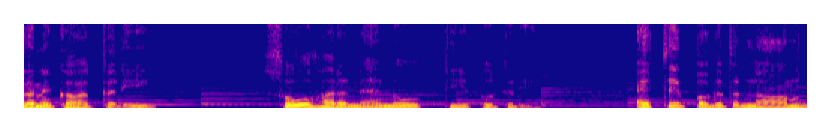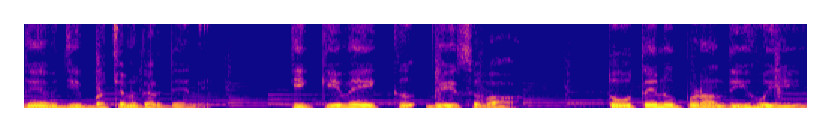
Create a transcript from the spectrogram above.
ਗਨਕਾ ਤਰੀ, ਸੋ ਹਰ ਨੈਨੋ ਕੀ ਪੁੱਤਰੀ। ਇੱਥੇ ਭਗਤ ਨਾਮਦੇਵ ਜੀ ਬਚਨ ਕਰਦੇ ਨੇ ਕਿ ਕਿਵੇਂ ਇੱਕ ਵੇਸਵਾ ਤੋਤੇ ਨੂੰ ਪੜਾਉਂਦੀ ਹੋਈ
